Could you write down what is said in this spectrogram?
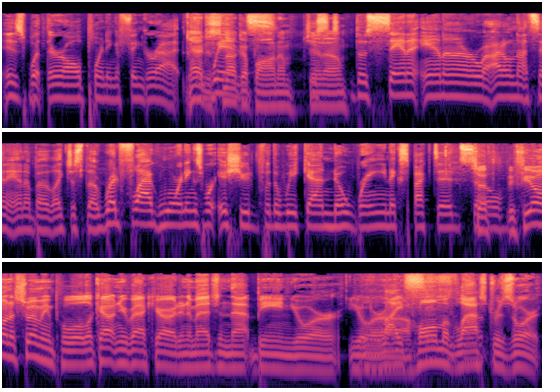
is what they're all pointing a finger at. Yeah, just snuck up on 'em, you Just know. those Santa Ana, or I don't know, not Santa Ana, but like just the red flag warnings were issued for the weekend. No rain expected. So, So, if, if you own a swimming pool, look out in your backyard and imagine that being your your uh, home of last resort.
